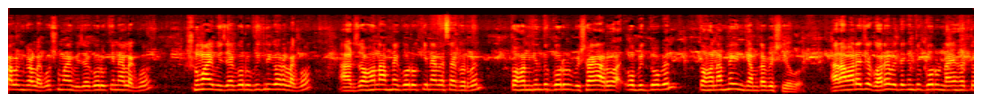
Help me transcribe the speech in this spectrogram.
পালন করা লাগবো, সময় বুঝে গরু কিনা লাগবো, সময় বুঝে গরু বিক্রি করা লাগবো। আর যখন আপনি গরু কিনা বেচা করবেন, তখন কিন্তু গরুর বিষয়ে আরও অভিজ্ঞ হবেন, তখন আপনার ইনকামটা বেশি হবে। আর আমার এই যে ঘরের মধ্যে কিন্তু গরু নাই, হয়তো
